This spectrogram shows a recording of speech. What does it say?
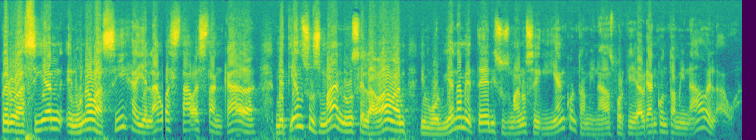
pero hacían en una vasija y el agua estaba estancada. Metían sus manos, se lavaban y volvían a meter y sus manos seguían contaminadas porque ya habían contaminado el agua.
